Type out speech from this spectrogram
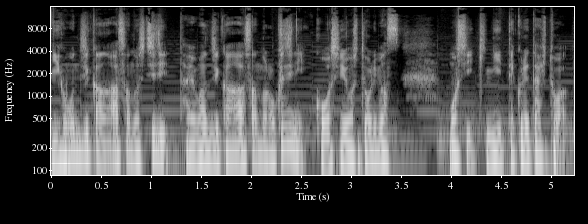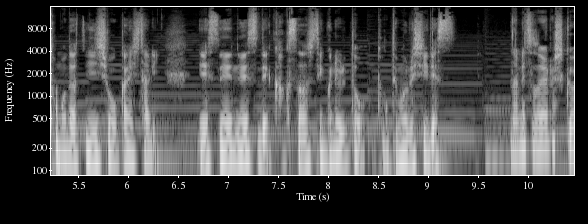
日本時間朝の7時、台湾時間朝の6時に更新をしております。もし気に入ってくれた人は友達に紹介したり、SNS で拡散してくれるととっても嬉しいです。何卒よろしく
